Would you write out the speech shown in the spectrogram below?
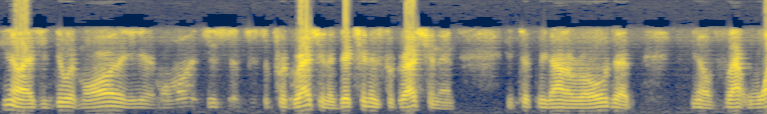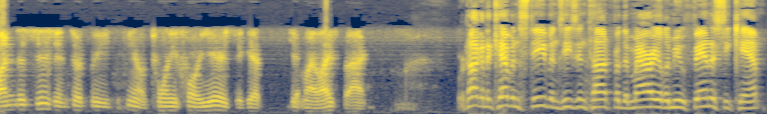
you know, as you do it more, you get more. It's just it's just a progression. Addiction is progression, and it took me down a road that, you know, that one decision took me, you know, 24 years to get get my life back. We're talking to Kevin Stevens. He's in town for the Mario Lemieux Fantasy Camp.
